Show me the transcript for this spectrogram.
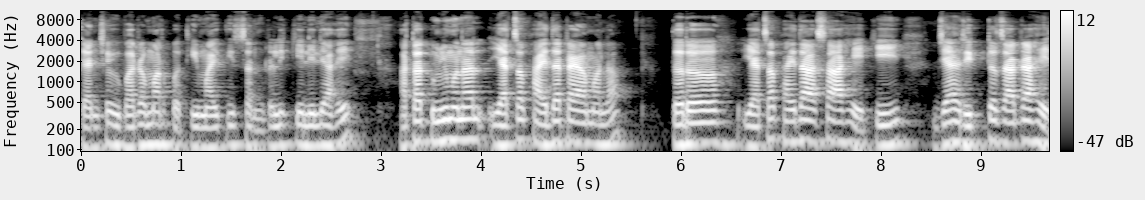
त्यांच्या विभागामार्फत ही माहिती संकलित केलेली आहे. आता तुम्ही म्हणाल याचा फायदा काय आम्हाला? तर याचा फायदा असा आहे की ज्या रिक्त जागा आहेत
